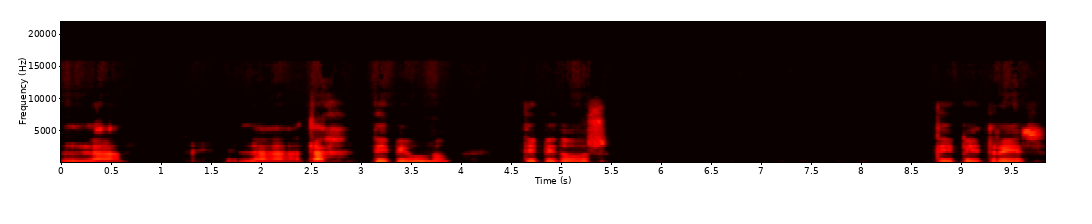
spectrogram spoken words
en la, la tag TP1, TP2, TP3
